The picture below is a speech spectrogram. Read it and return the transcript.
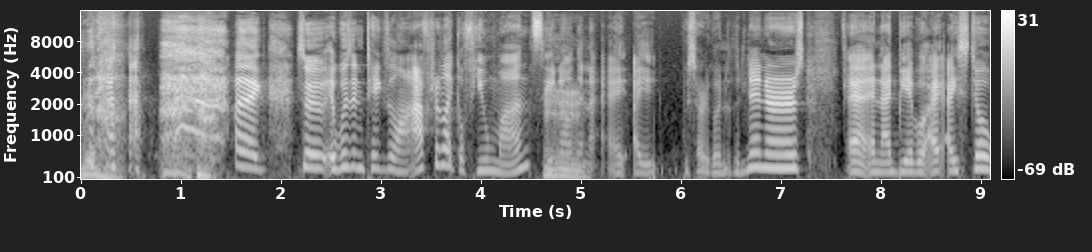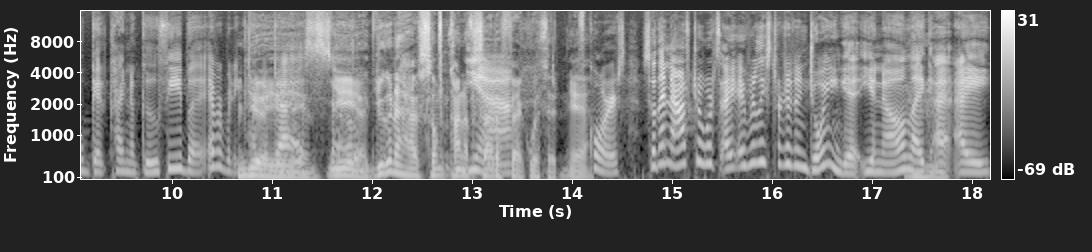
yeah. like so it wasn't take so long. After like a few months, you know, Mhm. then I I started going to the dinners, and, and I'd be able. I, I still get kind of goofy, but everybody kind yeah, of yeah, does. yeah. So. yeah, you're gonna have some kind of side effect with it. Yeah. Of course. So then afterwards, I, I really started enjoying it. You know, like Mhm. I, I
